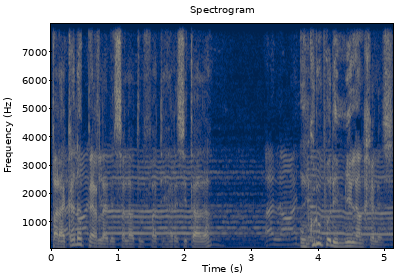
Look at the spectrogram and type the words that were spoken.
para cada perla de Salatul Fatiha recitada, un grupo de mil ángeles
